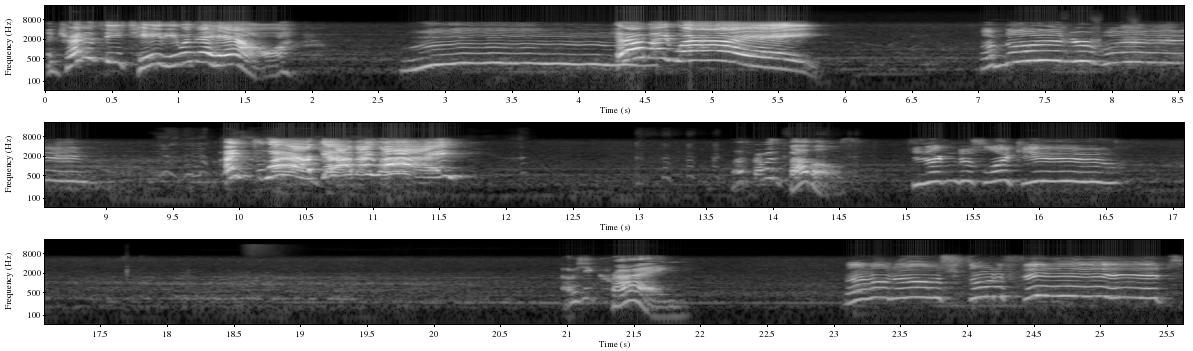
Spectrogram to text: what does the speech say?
I'm trying to see TV. What the hell? Ooh, Get out of my way! I'm not in your way! I swear! Get out of my way! What's wrong with Bubbles? She's acting just like you! Why was she crying? I don't know, she's throwing a fit!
